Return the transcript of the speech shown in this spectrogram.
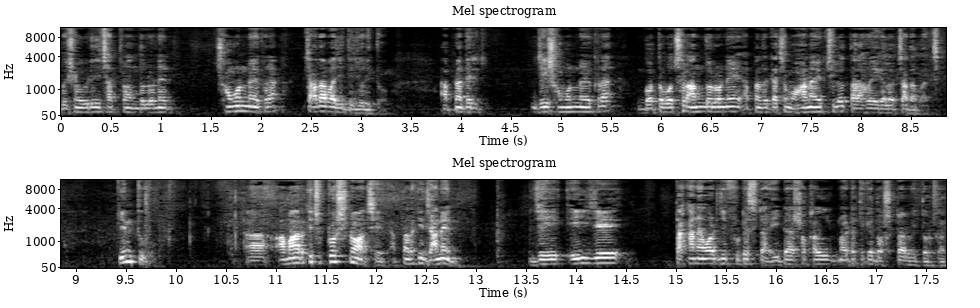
বৈষম্যবিরোধী ছাত্র আন্দোলনের সমন্বয়করা চাঁদাবাজিতে জড়িত। আপনাদের যে সমন্বয়করা গত বছর আন্দোলনে আপনাদের কাছে মহানায়ক ছিল, তারা হয়ে গেল চাঁদাবাজ। কিন্তু আমার কিছু প্রশ্ন আছে। আপনারা কি জানেন যে এই যে টাকা নেওয়ার যে ফুটেজটা, এটা সকাল নয়টা থেকে দশটার ভিতরকার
